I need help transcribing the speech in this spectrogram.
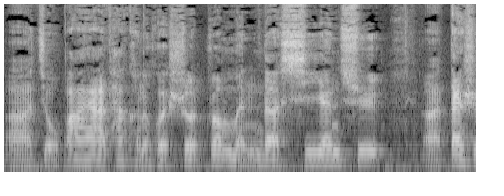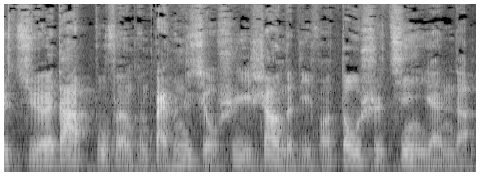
啊酒吧呀，它可能会设专门的吸烟区啊，但是绝大部分可能百分之九十以上的地方都是禁烟的，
